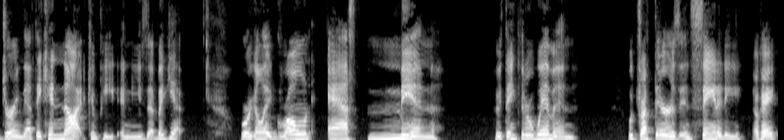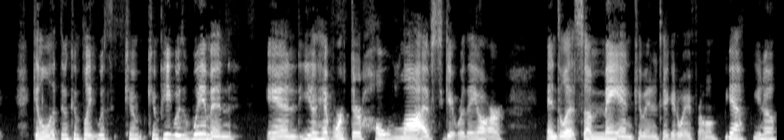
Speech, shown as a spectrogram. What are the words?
during that. They cannot compete and use that. But yet, we're gonna let grown ass men who think they're women, which right there is insanity. Okay, gonna let them compete with com- compete with women and you know have worked their whole lives to get where they are and to let some man come in and take it away from them. Yeah, you know,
